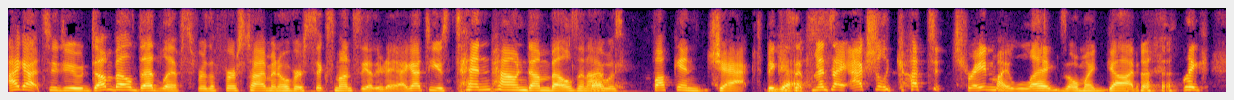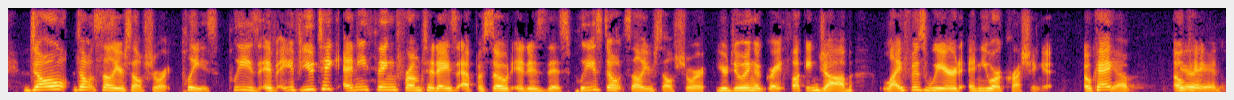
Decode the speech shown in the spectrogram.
I got to do dumbbell deadlifts for the first time in over six months the other day. I got to use 10 pound dumbbells and I was fucking jacked because Yes. it meant I actually got to train my legs. Oh my God. like don't don't sell yourself short. Please, please. If if you take anything from today's episode, it is this. Please don't sell yourself short. You're doing a great fucking job. Life is weird and you are crushing it. Okay? Yep. Okay. Period.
